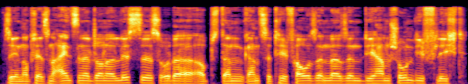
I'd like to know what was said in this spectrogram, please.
sehen. Ob es jetzt ein einzelner Journalist ist oder ob es dann ganze TV-Sender sind, die haben schon die Pflicht,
